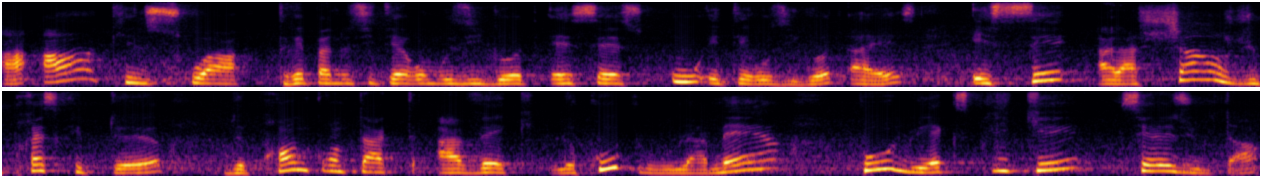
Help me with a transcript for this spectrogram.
AA, qu'il soit drépanocytaire homozygote SS ou hétérozygote AS, et c'est à la charge du prescripteur de prendre contact avec le couple ou la mère pour lui expliquer ses résultats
